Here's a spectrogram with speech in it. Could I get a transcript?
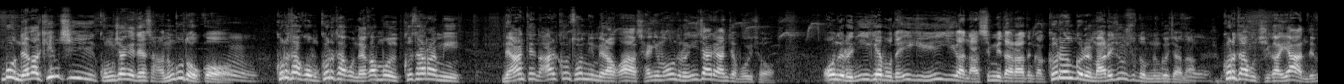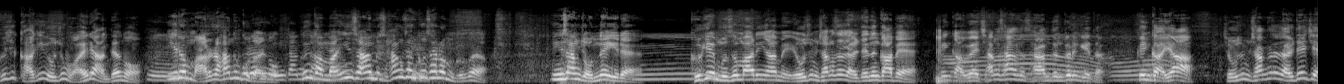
뭐 응. 내가 김치 공장에 대해서 아는 것도 없고 응. 그렇다고 그렇다고 내가 뭐 그 사람이 내한테는 알큰 손님이라고 아 사장님 오늘은 이 자리에 앉아 보이소 오늘은 이게보다 이기, 이기가 낫습니다라든가 그런 거를 말해줄 수도 없는 거잖아. 그치. 그렇다고 지가 야, 너희 가게 요즘 왜 이래 안 되노? 이런 말을 하는 것도 아니고. 농담도 그러니까 막. 인사하면서 항상 그 사람은 그거야. 인상 좋네 이래. 음. 그게 무슨 말이냐면 요즘 장사 잘 되는가배. 그러니까 왜 장사하는 사람들은 그런 게 있다. 그러니까 야, 저 요즘 장사 잘 되지?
